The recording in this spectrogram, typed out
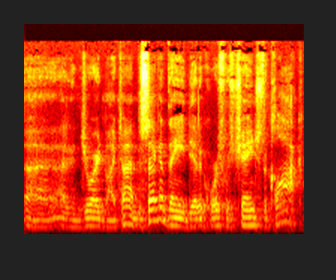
uh, I enjoyed my time. The second thing he did, of course, was change the clock.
